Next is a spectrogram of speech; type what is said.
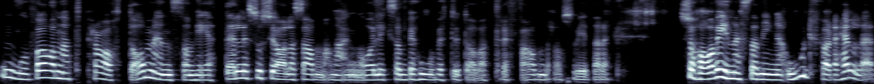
ovana att prata om ensamhet eller sociala sammanhang och liksom behovet av att träffa andra och så vidare så har vi nästan inga ord för det heller.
